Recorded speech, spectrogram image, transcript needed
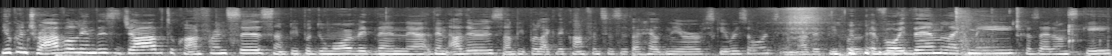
You can travel in this job to conferences. Some people do more of it than uh, than others. Some people like the conferences that are held near ski resorts, and other people avoid them, like me, because I don't ski.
